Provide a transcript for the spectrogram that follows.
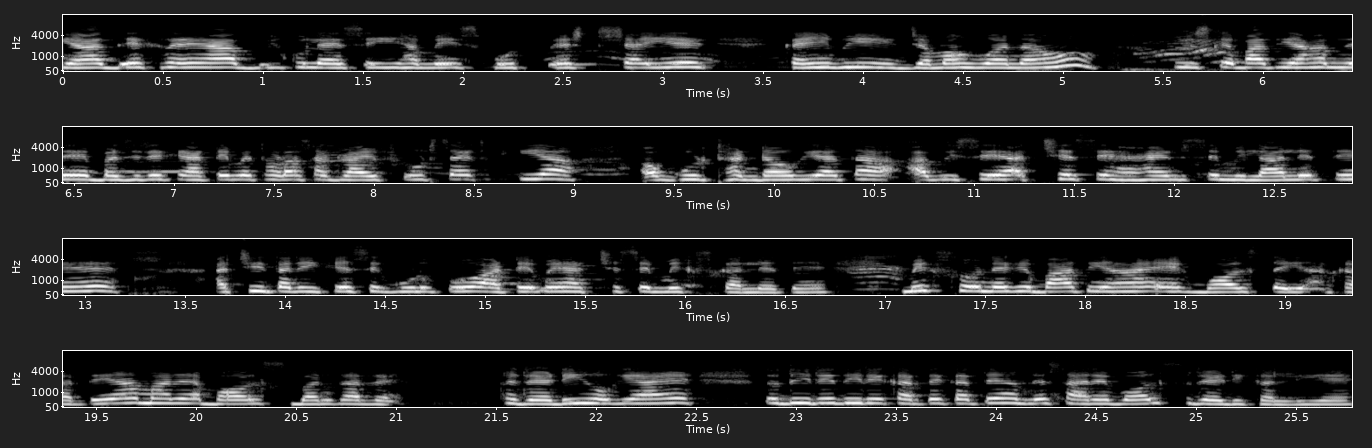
यहाँ देख रहे हैं आप, बिल्कुल ऐसे ही हमें स्मूथ पेस्ट चाहिए, कहीं भी जमा हुआ ना हो। फिर उसके बाद यहाँ हमने बजरे के आटे में थोड़ा सा ड्राई फ्रूट्स ऐड किया और गुड़ ठंडा हो गया था। अब इसे अच्छे से हैंड से मिला लेते हैं। अच्छी तरीके से गुड़ को आटे में अच्छे से मिक्स कर लेते हैं। मिक्स होने के बाद यहाँ एक बॉल्स तैयार करते हैं। हमारे बॉल्स बनकर रहे रेडी हो गया है तो धीरे धीरे करते करते हमने सारे बॉल्स रेडी कर लिए।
